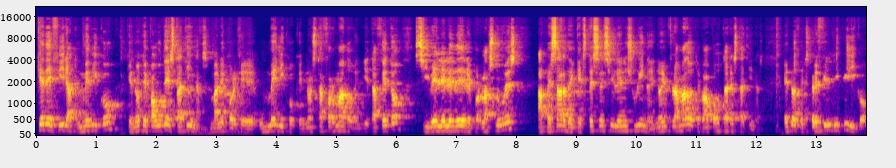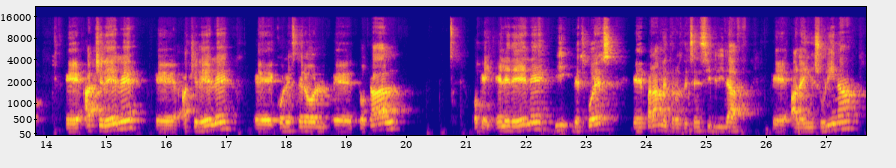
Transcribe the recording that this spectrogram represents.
qué decir a tu médico que no te paute estatinas, ¿vale? Porque un médico que no está formado en dieta ceto, si ve el LDL por las nubes, a pesar de que esté sensible en insulina y no inflamado, te va a pautar estatinas. Entonces, perfil lipídico, HDL, eh, HDL, eh, colesterol total, ok, LDL y después parámetros de sensibilidad a la insulina,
